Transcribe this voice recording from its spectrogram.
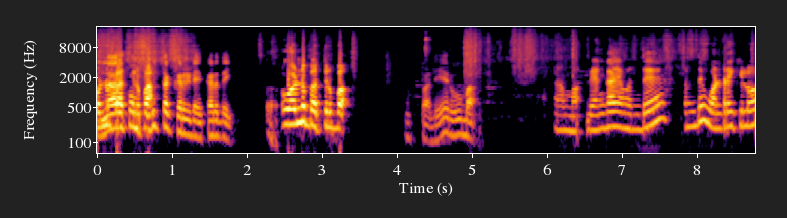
ஒண்ணு எல்லாருக்கும் பிடித்த கருடை கருதை. ஒன்று பத்து ரூபா. முப்பதே ரூபா. ஆமாம் வெங்காயம் வந்து வந்து ஒன்றரை கிலோ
